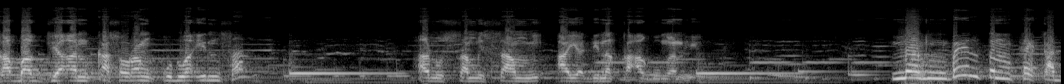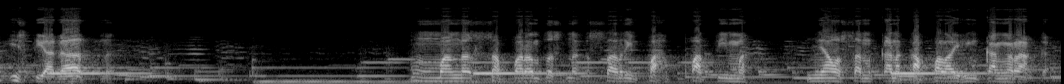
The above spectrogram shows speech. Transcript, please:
kabagjaan kasorang kudua insan. Anu sami-sami ayat dina kaagungan hiu. Nang benten tekad istiadatna. manga saparantessaripah Fatimah nyaosan kana kapala hingkang neraka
